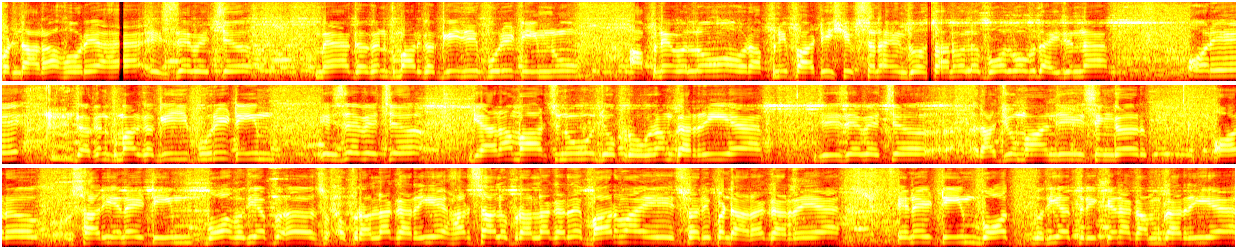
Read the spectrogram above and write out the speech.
ਭੰਡਾਰਾ ਹੋ ਰਿਹਾ ਹੈ, ਇਸ ਦੇ ਵਿੱਚ ਮੈਂ ਗਗਨ ਕੁਮਾਰ ਗੱਗੀ ਦੀ ਪੂਰੀ ਟੀਮ ਨੂੰ ਆਪਣੇ ਵੱਲੋਂ ਔਰ ਆਪਣੀ ਪਾਰਟੀ ਸ਼ਿਵ ਸੈਨਾ ਹਿੰਦੁਸਤਾਨ ਵੱਲੋਂ ਬਹੁਤ ਬਹੁਤ ਵਧਾਈ ਦਿੰਦਾ। ਔਰ ਇਹ ਗਗਨ ਕੁਮਾਰ ਗੱਗੀ ਜੀ ਪੂਰੀ ਟੀਮ ਇਸ ਦੇ ਵਿੱਚ 11 ਮਾਰਚ ਨੂੰ ਜੋ ਪ੍ਰੋਗਰਾਮ ਕਰ ਰਹੀ ਹੈ, ਜਿਸ ਦੇ ਵਿੱਚ ਰਾਜੂ ਮਾਨ ਜੀ ਸਿੰਗਰ ਔਰ ਸਾਰੀ ਇਹਨਾਂ ਦੀ ਟੀਮ ਬਹੁਤ ਵਧੀਆ ਉਪਰਾਲਾ ਕਰ ਰਹੀ ਹੈ। ਹਰ ਸਾਲ ਉਪਰਾਲਾ ਕਰ ਰਹੇ 12ਵਾਂ ਇਹ ਇਸ ਵਾਰੀ ਭੰਡਾਰਾ ਕਰ ਰਹੇ ਹੈ। ਇਹਨਾਂ ਦੀ ਟੀਮ ਬਹੁਤ ਵਧੀਆ ਤਰੀਕੇ ਨਾਲ ਕੰਮ ਕਰ ਰਹੀ ਹੈ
